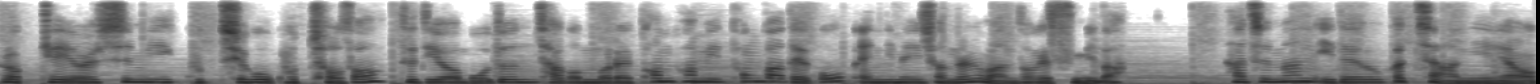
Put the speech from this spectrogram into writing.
그렇게 열심히 고치고 고쳐서 드디어 모든 작업물의 컨펌이 통과되고 애니메이션을 완성했습니다. 하지만 이대로 끝이 아니에요.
